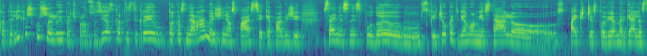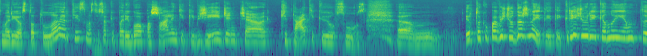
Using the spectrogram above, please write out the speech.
katalikiškų šalių, ypač Prancūzijos, kartais tikrai tokios neramios žinios pasiekia. Pavyzdžiui, visai nesinai spaudoju, skaičiau, kad vieno miestelio aikštėje stovėjo mergelės Marijos statula ir teismas tiesiog įpareigojo pašalinti kaip žaidžiančią kitatikių jausmus. Um, Ir tokių pavyzdžių dažnai, tai tai kryžių reikia nuimti,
